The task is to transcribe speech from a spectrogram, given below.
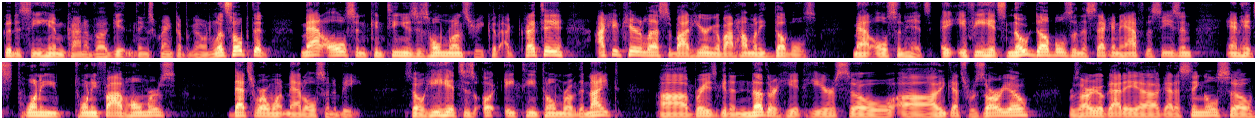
good to see him kind of uh, getting things cranked up and going. Let's hope that Matt Olson continues his home run streak. Could I, could I tell you, I could care less about hearing about how many doubles Matt Olson hits. If he hits no doubles in the second half of the season and hits 20, 25 homers, that's where I want Matt Olson to be. So he hits his 18th uh, homer of the night. Uh, Braves get another hit here, so uh, I think that's Rosario. Rosario got a uh, got a single, so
